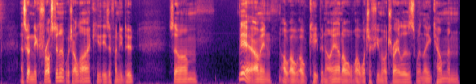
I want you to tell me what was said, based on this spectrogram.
and it's got Nick Frost in it, which I like. He, he's a funny dude. So um, yeah, I mean, I'll, I'll, I'll keep an eye out. I'll, I'll watch a few more trailers when they come, and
